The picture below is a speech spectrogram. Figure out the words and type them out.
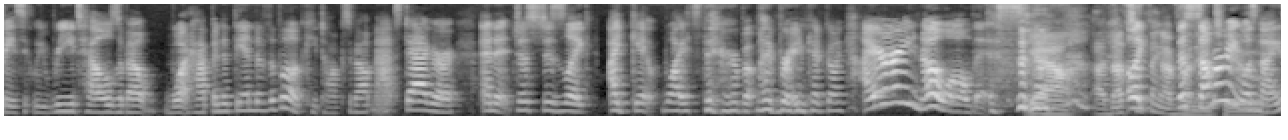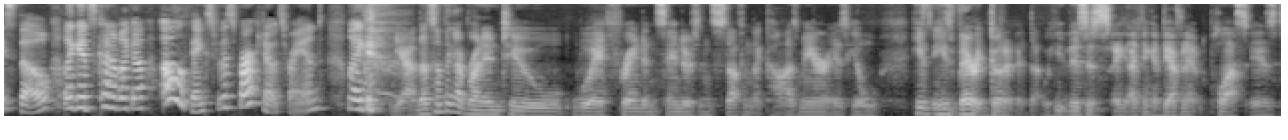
basically retells about what happened at the end of the book he talks about mat's dagger and it just is like i get why it's there but my brain kept going i already know all this Yeah, uh, that's like something I've the summary into. was nice though like it's kind of like a oh thanks for the spark notes rand like Yeah, that's something I've run into with Brandon Sanders and stuff in the Cosmere. Is he'll he's he's very good at it though. He, this is I think a definite plus is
